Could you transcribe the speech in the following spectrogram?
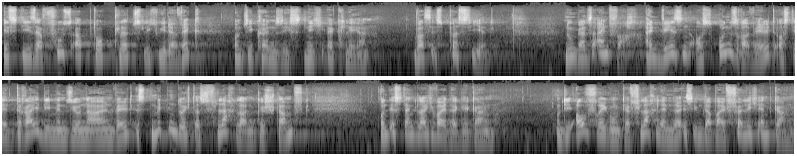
ist dieser Fußabdruck plötzlich wieder weg und Sie können sich nicht erklären. Was ist passiert? Nun ganz einfach. Ein Wesen aus unserer Welt, aus der dreidimensionalen Welt, ist mitten durch das Flachland gestampft und ist dann gleich weitergegangen. Und die Aufregung der Flachländer ist ihm dabei völlig entgangen.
